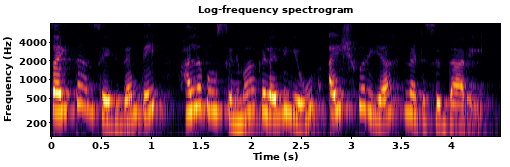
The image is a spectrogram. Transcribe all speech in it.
ಸೈತಾನ್ ಸೇರಿದಂತೆ ಹಲವು ಸಿನಿಮಾಗಳಲ್ಲಿಯೂ ಐಶ್ವರ್ಯ ನಟಿಸಿದ್ದಾರೆ.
